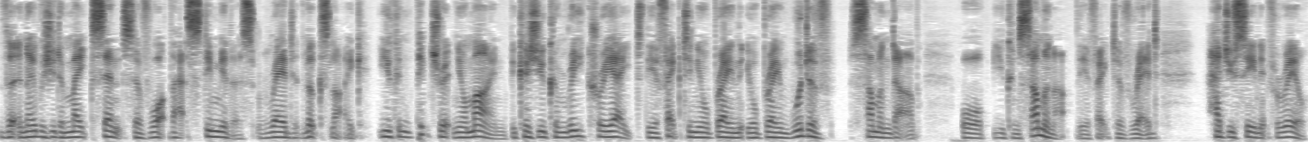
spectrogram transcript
that enables you to make sense of what that stimulus red looks like, you can picture it in your mind because you can recreate the effect in your brain that your brain would have summoned up, or you can summon up the effect of red had you seen it for real.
